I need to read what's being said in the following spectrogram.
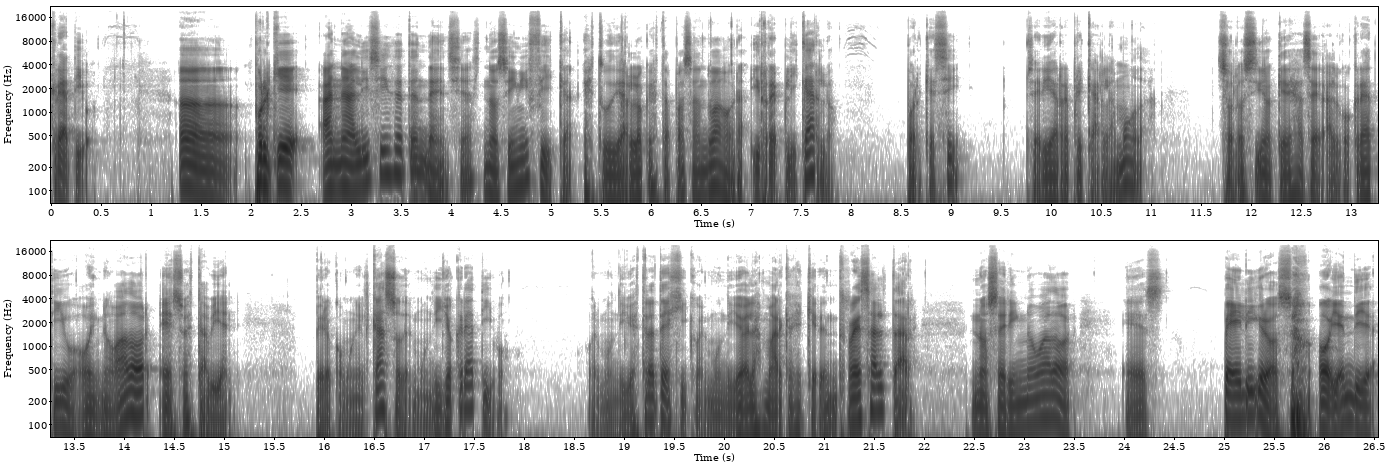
creativo. Ah, porque análisis de tendencias no significa estudiar lo que está pasando ahora y replicarlo. Porque sí, sería replicar la moda. Solo si no quieres hacer algo creativo o innovador, eso está bien. Pero como en el caso del mundillo creativo, o el mundillo estratégico, el mundillo de las marcas que quieren resaltar, no ser innovador es peligroso hoy en día.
